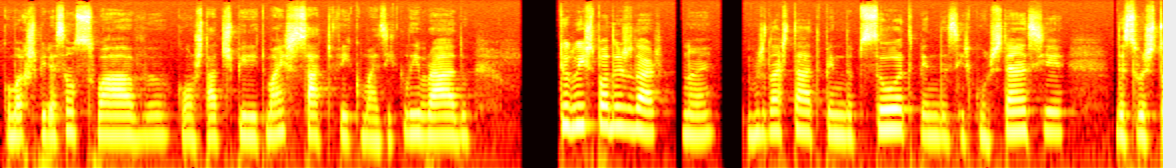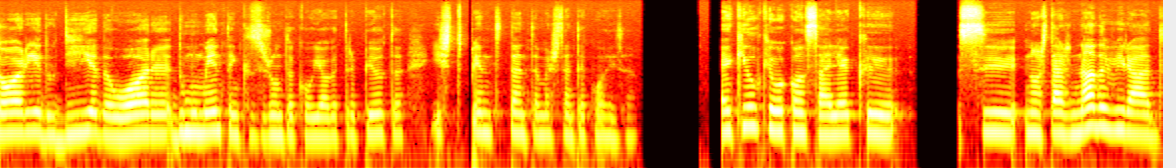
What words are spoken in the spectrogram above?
com uma respiração suave, com um estado de espírito mais sátvico, mais equilibrado, tudo isto pode ajudar, não é? Mas lá está, depende da pessoa, depende da circunstância, da sua história, do dia, da hora, do momento em que se junta com o yoga terapeuta. Isto depende de tanta, mas tanta coisa. Aquilo que eu aconselho é que se não estás nada virado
